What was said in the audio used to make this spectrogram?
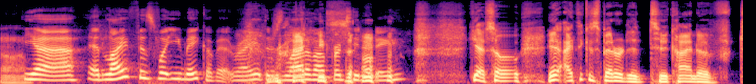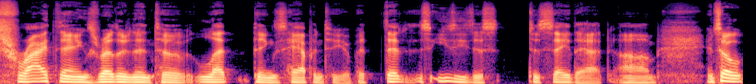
um, yeah, and life is what you make of it, right? There's right, a lot of opportunity. So, yeah, so yeah, I think it's better to to kind of try things rather than to let things happen to you. But that it's easy to to say that. Um, and so,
